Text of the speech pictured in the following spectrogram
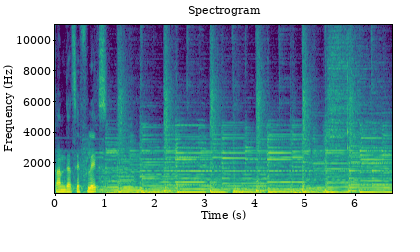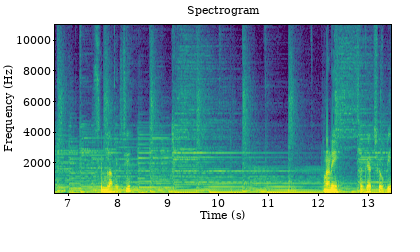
कांद्याचे फ्लेक्स. शिमला मिरची. आणि सगळ्यात शेवटी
